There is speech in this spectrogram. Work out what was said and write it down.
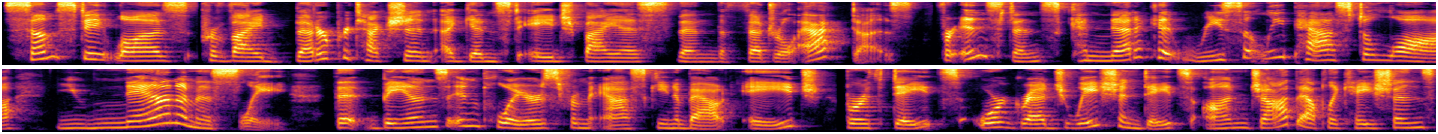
Some state laws provide better protection against age bias than the federal act does. For instance, Connecticut recently passed a law unanimously that bans employers from asking about age, birth dates, or graduation dates on job applications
